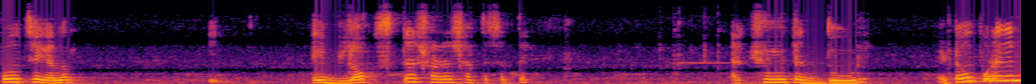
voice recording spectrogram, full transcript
পৌঁছে গেলাম। এই ব্লকসটা সরার সাথে সাথে একশো মিটার দূর, এটাও পড়ে গেল।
